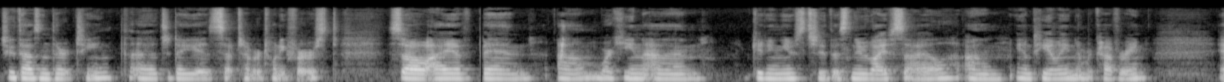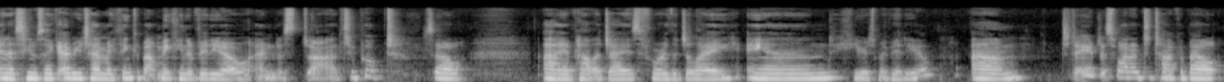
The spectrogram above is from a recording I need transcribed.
2013. Uh, today is September 21st. So I have been um, working on getting used to this new lifestyle um, and healing and recovering and it seems like every time I think about making a video, I'm just uh, too pooped. So I apologize for the delay, and here's my video. Um, today I just wanted to talk about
